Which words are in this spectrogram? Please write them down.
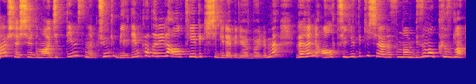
böyle şaşırdım. Ha ciddi misin? Çünkü bildiğim kadarıyla 6-7 kişi girebiliyor bölüme. Ve hani 6-7 kişi arasından bizim o kızla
